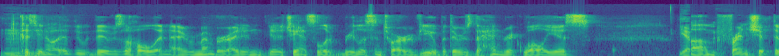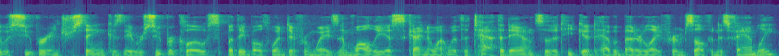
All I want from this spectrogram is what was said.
because mm-hmm. you know there was the whole and I remember I didn't get a chance to re-listen to our review, but there was the Hendrik Wallius yep. um, friendship that was super interesting because they were super close, but they both went different ways. And Wallius kind of went with the Tathadan so that he could have a better life for himself and his family.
